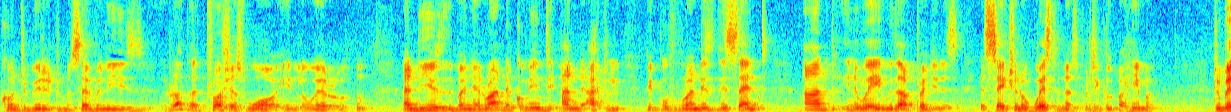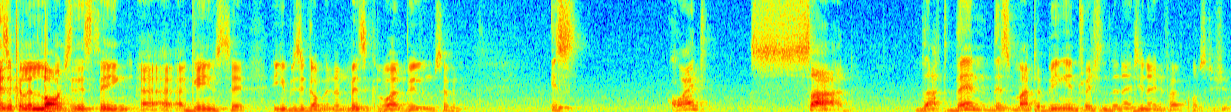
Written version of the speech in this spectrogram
contributed to Museveni's rather atrocious war in Luwero and used the Banyarwanda community and actually people of Rwandese descent and in a way, without prejudice, a section of Westerners, particularly Bahima, to basically launch this thing uh, against uh, the UPC government and basically while building 70. It's quite sad that then this matter being entrenched in the 1995 constitution,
